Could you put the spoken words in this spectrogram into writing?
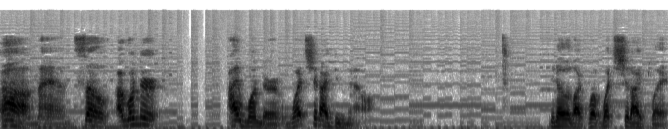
Ah, oh, man. So, I wonder I wonder what should I do now? You know, like what what should I play?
